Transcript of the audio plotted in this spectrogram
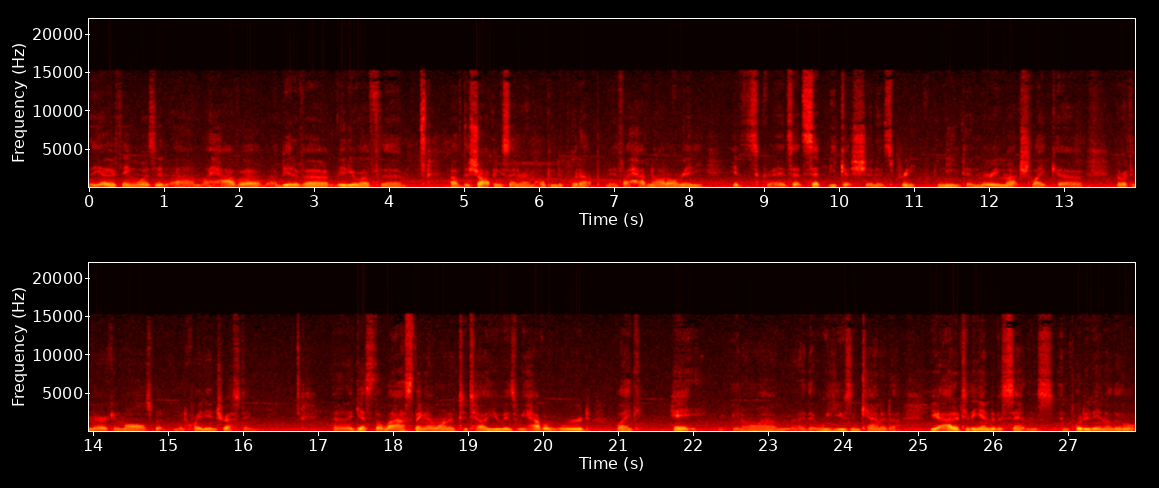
the other thing was that um, I have a, a bit of a video of the of the shopping center I'm hoping to put up. If I have not already, it's it's at Sete Bicas and it's pretty neat and very much like uh, North American malls, but but quite interesting. And I guess the last thing I wanted to tell you is we have a word like "hey," you know, um, that we use in Canada. You add it to the end of a sentence and put it in a little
